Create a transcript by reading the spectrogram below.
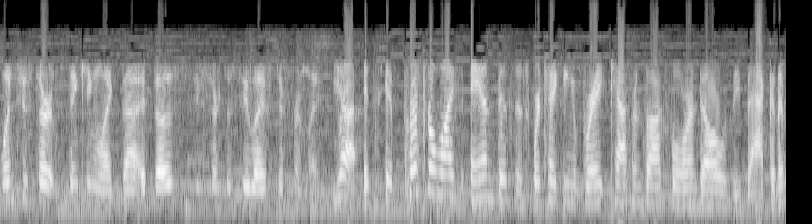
once you start thinking like that, it does. You start to see life differently. Yeah, it's it, personal life and business. We're taking a break. Kathryn Zox, Lauren Bell will be back in a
